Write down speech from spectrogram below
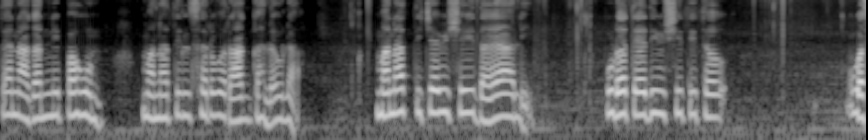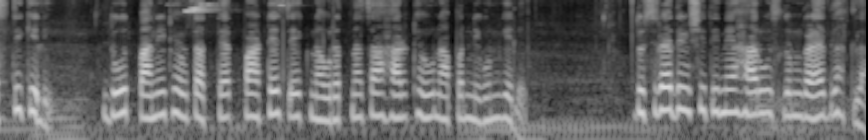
त्या नागांनी पाहून मनातील सर्व राग घालवला. मनात तिच्याविषयी दया आली. पुढं त्या दिवशी तिथं वस्ती केली. दूध पाणी ठेवतात त्यात पहाटेच एक नवरत्नाचा हार ठेवून आपण निघून गेले. दुसऱ्या दिवशी तिने हार उचलून गळ्यात घातला.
